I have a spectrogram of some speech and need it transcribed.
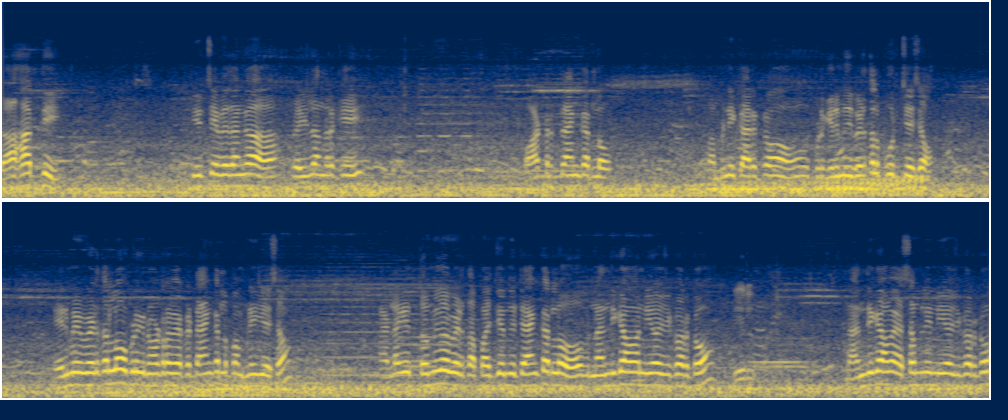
దాహార్ది తీర్చే విధంగా ప్రజలందరికీ వాటర్ ట్యాంకర్లు పంపిణీ కార్యక్రమం ఇప్పుడు ఎనిమిది విడతలు పూర్తి చేసాం ఎనిమిది విడతల్లో ఇప్పటికి నూట ఇరవై ఒక్క ట్యాంకర్లు పంపిణీ చేసాం అట్లాగే తొమ్మిదో విడత పద్దెనిమిది ట్యాంకర్లు నందిగామ నియోజకవర్గం నందిగామ అసెంబ్లీ నియోజకవర్గం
